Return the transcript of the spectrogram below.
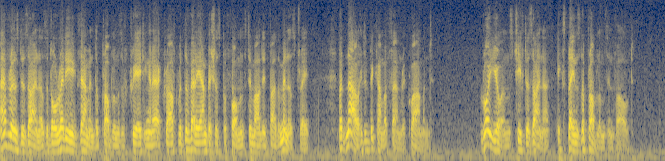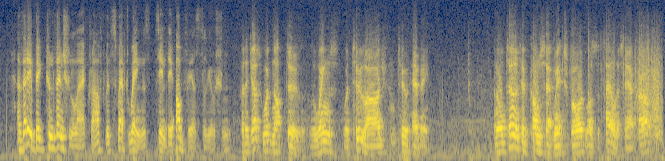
Avro's designers had already examined the problems of creating an aircraft with the very ambitious performance demanded by the ministry, but now it had become a firm requirement. Roy Ewans, chief designer, explains the problems involved. A very big conventional aircraft with swept wings seemed the obvious solution. But it just would not do. The wings were too large and too heavy. An alternative concept we explored was the tailless aircraft.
